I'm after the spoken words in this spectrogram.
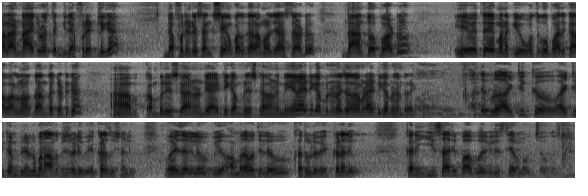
అలాంటి నాయకుడు వస్తే డెఫినెట్లీగా డెఫినెట్గా సంక్షేమ పథకాలు అమలు చేస్తాడు. దాంతోపాటు ఏవైతే మనకి యువతకు ఉపాధి కావాలనో దాని తగ్గట్టుగా కంపెనీస్ కానివ్వండి ఐటీ కంపెనీస్ కానివ్వండి main IT company Chandrababu IT companies అంటారు యాక్చువల్లీ అంటే ఇప్పుడు ఐటీ ఐటీ కంపెనీలు మన ఆంధ్రప్రదేశ్లో లేవు. ఎక్కడ చూసినా లేవు. వైజాగ్ లేవు అమరావతి లేవు కరువు లేవు ఎక్కడ లేవు. కానీ ఈసారి బాబు గారు గెలిస్తే ఏమైనా వచ్చే అవకాశం?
